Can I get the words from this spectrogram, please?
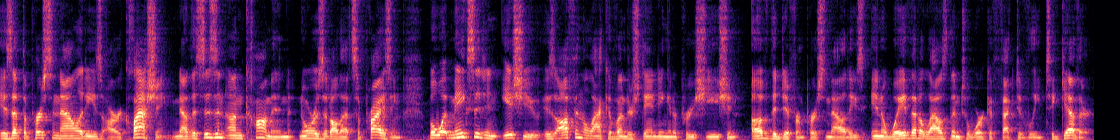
is that the personalities are clashing. Now, this isn't uncommon, nor is it all that surprising, but what makes it an issue is often the lack of understanding and appreciation of the different personalities in a way that allows them to work effectively together.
